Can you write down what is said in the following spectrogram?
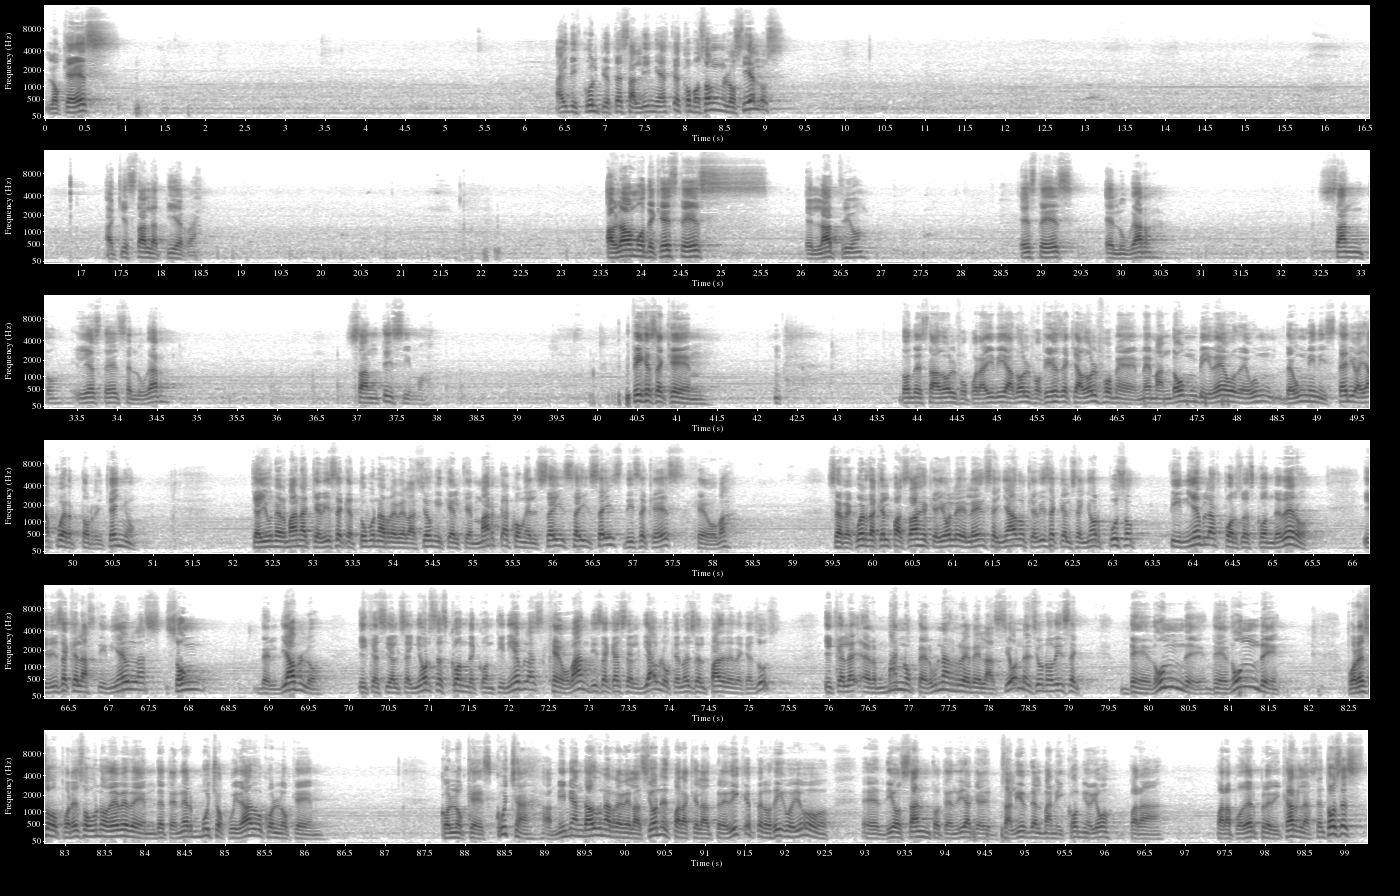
lo que es Ay, disculpe usted esa línea, es que como son los cielos. Aquí está la tierra. Hablábamos de que este es el atrio, este es el lugar santo y este es el lugar santísimo. Fíjese que, ¿dónde está Adolfo? Por ahí vi a Adolfo. Fíjese que Adolfo me, me mandó un video de un, de un ministerio allá puertorriqueño que hay una hermana que dice que tuvo una revelación y que el que marca con el 666 dice que es Jehová. Se recuerda aquel pasaje que yo le, he enseñado que dice que el Señor puso tinieblas por su escondedero y dice que las tinieblas son del diablo y que si el Señor se esconde con tinieblas, Jehová dice que es el diablo, que no es el Padre de Jesús. Y que el hermano, pero unas revelaciones y uno dice, ¿de dónde? ¿De dónde? Por eso, por eso uno debe de, tener mucho cuidado con lo que con lo que escucha. A mí me han dado unas revelaciones para que las predique, pero digo yo, eh, Dios santo, tendría que salir del manicomio yo para, para poder predicarlas. Entonces,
